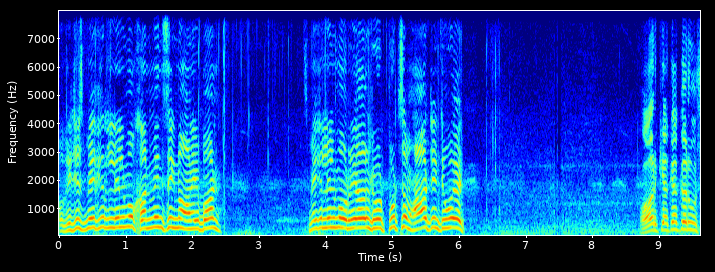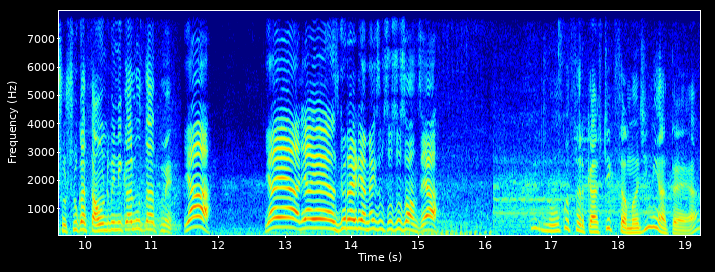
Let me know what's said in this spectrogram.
Okay, just make it a little more convincing now, Anirban. Let's make it a little more real, dude. Put some heart into it. और क्या क्या करूँ शुशु का साउंड भी निकालूं साथ में Yeah. Yeah, yeah, yeah, yeah, yeah. It's a good idea. Make some या sounds, yeah. लोगों को सरकास्टिक समझ ही नहीं आता है यार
